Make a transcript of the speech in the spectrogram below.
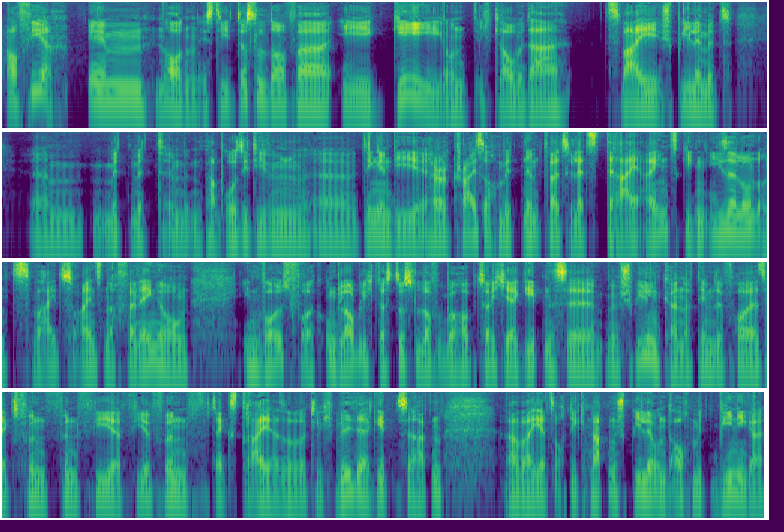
Auf vier im Norden ist die Düsseldorfer EG und ich glaube da zwei Spiele mit ähm, mit, mit, mit ein paar positiven äh, Dingen, die Harold Kreis auch mitnimmt, weil zuletzt 3-1 gegen Iserlohn und 2-1 nach Verlängerung in Wolfsburg. Unglaublich, dass Düsseldorf überhaupt solche Ergebnisse äh, spielen kann, nachdem sie vorher 6-5, 5-4, 4-5, 6-3, also wirklich wilde Ergebnisse hatten aber jetzt auch die knappen Spiele und auch mit weniger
